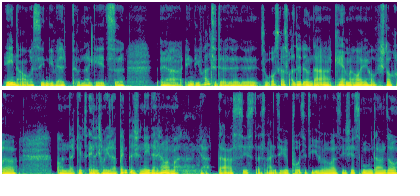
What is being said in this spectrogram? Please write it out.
hinaus in die Welt und dann geht's äh, ja, in die Waldhütte, äh, zu Oscarswaldhütte und da euch, hoffe ich doch, und da gibt es endlich mal wieder Bämpelchen. Nee, da schauen wir mal. Ja, das ist das einzige Positive, was ich jetzt momentan so,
